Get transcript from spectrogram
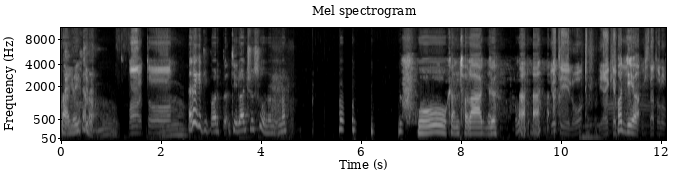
Verità inutile. no. Morto. Guarda che ti porto, ti lancio su, non... non... Uh, canto lag. Io telo, direi che Oddio. ho acquistato lo.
